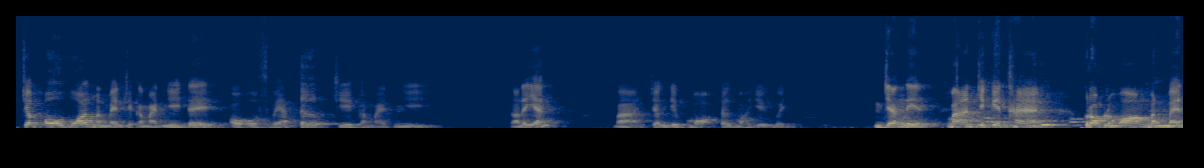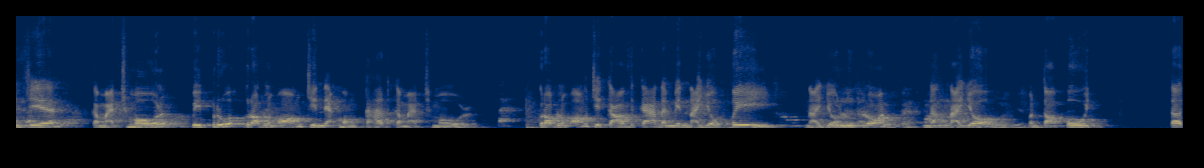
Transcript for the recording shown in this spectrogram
អញ្ចឹងអូវលមិនមែនជាកំអាច់ញីទេអូអូស្វែទៅជាកំអាច់ញីដល់នេះយ៉ាងបាទអញ្ចឹងយើងបកទៅរបស់យើងវិញអញ្ចឹងនេះបានជាគេថាក្របលំអងមិនមែនជាកម្មាត់ឈ្មោលពីព្រោះក្របលំអងជាអ្នកបង្កើតកម្មាត់ឈ្មោល ក្របលំអងជាកោសិកាដែលមានណាយោ2ណាយោលូតលាស់និងណាយោបន្តពូជទៅ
